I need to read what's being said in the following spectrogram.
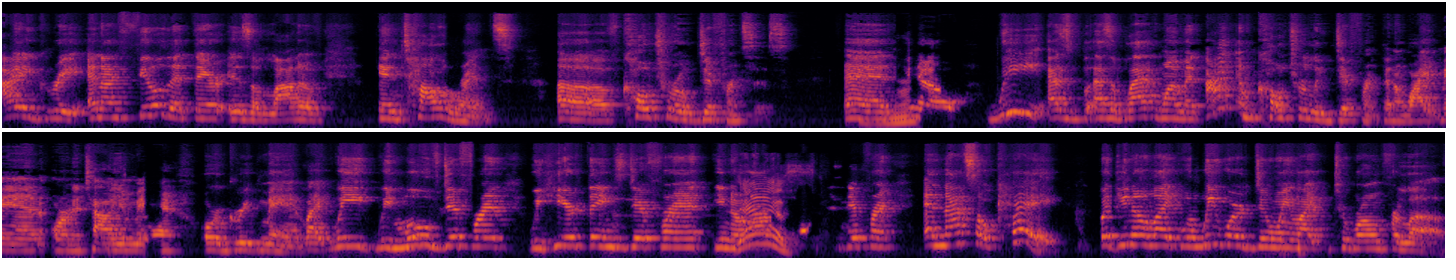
I, I agree. And I feel that there is a lot of intolerance of cultural differences. And, Mhm. you know, we as as a black woman, I am culturally different than a white man or an Italian man or a Greek man. Like we we move different, we hear things different, you know, yes. different, and that's okay. But you know, like when we were doing like To Rome for Love,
